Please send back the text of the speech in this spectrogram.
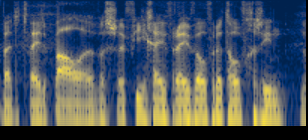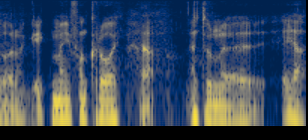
bij de tweede paal eh, was eh, Viergever even over het hoofd gezien door, ik meen van Krooi. Ja. En toen, ja,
